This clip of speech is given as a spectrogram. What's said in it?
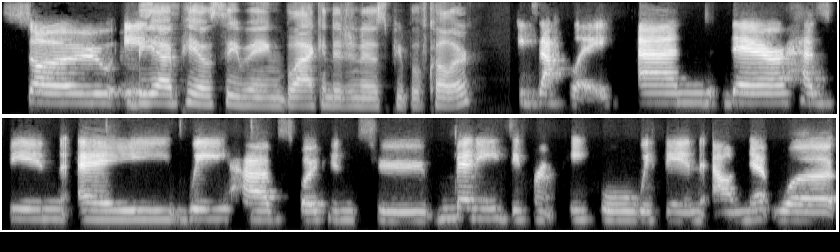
So BIPOC being Black, Indigenous, People of Color. Exactly. And there has been a, we have spoken to many different people within our network,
